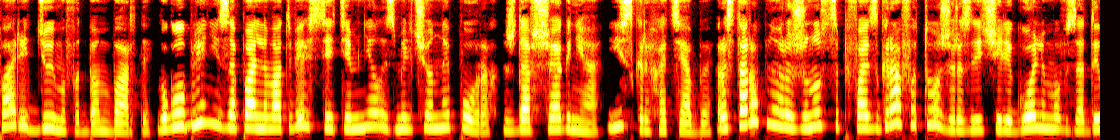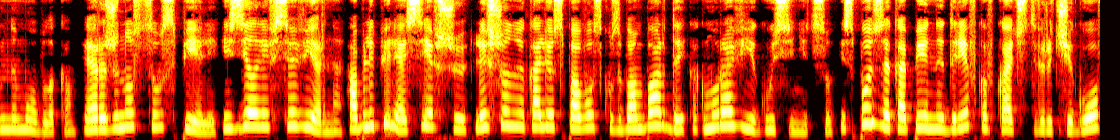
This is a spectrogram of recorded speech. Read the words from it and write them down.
паре дюймов от бомбарды. В углублении запального отверстия темнел измельченный порох, ждавший огня, искры хотя бы. Расторопные оруженосцы фальцграфа тоже различили големов за дымным облаком. И оруженосцы успели, и сделали все верно. Облепили осевшую, лишенную колес повозку с бомбардой, как муравьи гусеницу, используя копейные древко в качестве рычагов,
